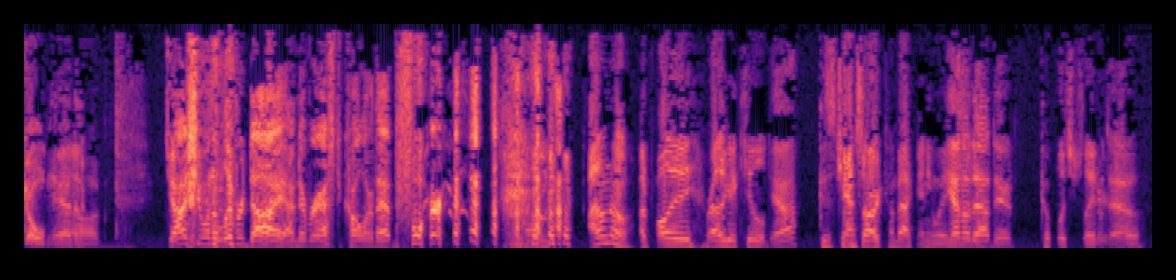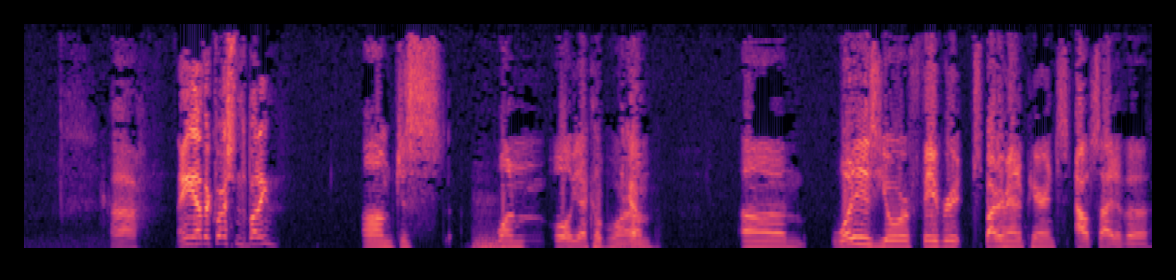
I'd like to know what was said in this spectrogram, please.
Golden. Yeah, dog. Josh, you want to live or die? I've never asked to call her that before. Um, I don't know. I'd probably rather get killed yeah, because chances are I'd come back anyway. yeah, no doubt, dude. A couple issues later. No doubt. So. Uh, any other questions, buddy? Um, just one. Well, yeah, a couple more. Okay. Um, um, what is your favorite Spider-Man appearance outside of a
